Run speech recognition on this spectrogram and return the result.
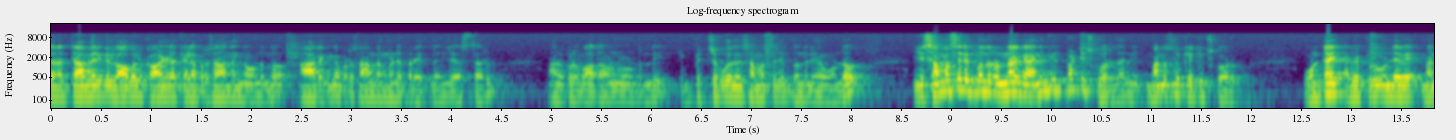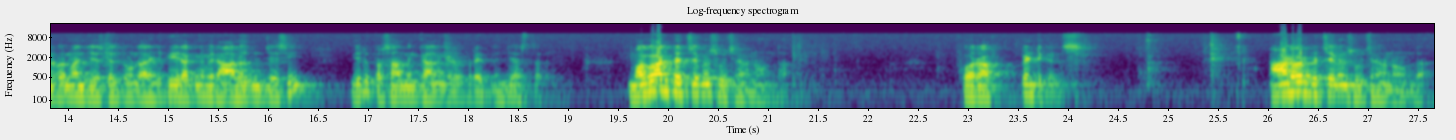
తన తాబేలుకి లోపల కాళ్ళకి ఎలా ప్రశాంతంగా ఉంటుందో ఆ రకంగా ప్రశాంతంగా ఉండే ప్రయత్నం చేస్తారు. అనుకూల వాతావరణం ఉంటుంది. ఈ సమస్యలు ఇబ్బందులు ఏమి ఉండవు. ఈ సమస్యలు ఇబ్బందులు ఉన్నా కానీ మీరు పట్టించుకోరు దాన్ని. మనసులోకి ఎక్కించుకోరు. ఉంటాయి. అవి ఎప్పుడు ఉండేవే. మన పని మనం చేసుకెళ్తూ ఉండాలని చెప్పి ఈ రకంగా మీరు ఆలోచన చేసి మీరు ప్రశాంతంగా కాలం గడిపే ప్రయత్నం చేస్తారు. మగవారి ప్రత్యేకమైన సూచన ఏమైనా ఉందా? ఫోర్ ఆఫ్ పెంటికల్స్ ఆడవారి ప్రత్యేకమైన సూచన ఏమైనా ఉందా?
